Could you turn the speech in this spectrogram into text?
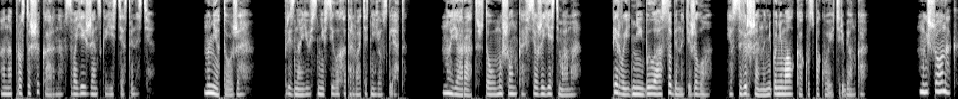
она просто шикарна в своей женской естественности. Мне тоже. Признаюсь, не в силах оторвать от нее взгляд. Но я рад, что у мышонка все же есть мама. Первые дни было особенно тяжело. Я совершенно не понимал, как успокоить ребенка. «Мышонок?»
